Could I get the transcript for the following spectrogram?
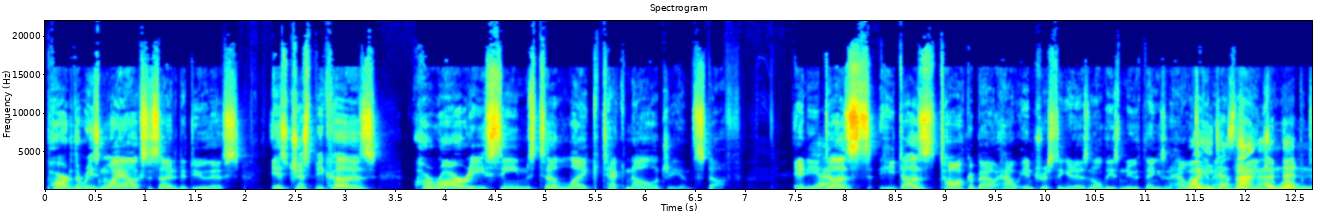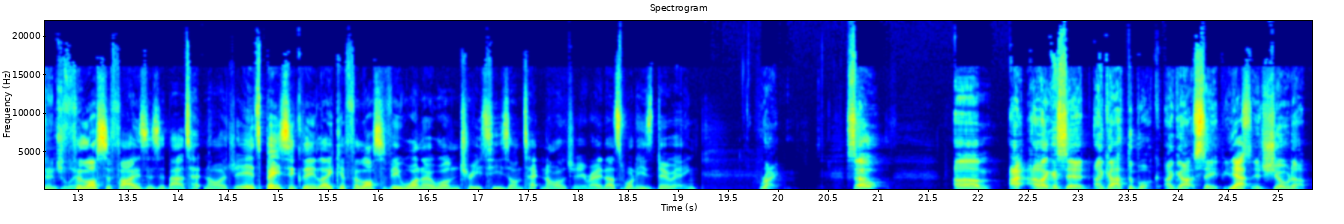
part of the reason why Alex decided to do this is just because Harari seems to like technology and stuff. And he Yeah. does he does talk about how interesting it is and all these new things and how well, it's he does that change the and then philosophizes about technology. It's basically like a philosophy 101 treatise on technology, right? That's what he's doing. Right. So, um, I, like I said, I got the book. I got *Sapiens*. Yeah. It showed up,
